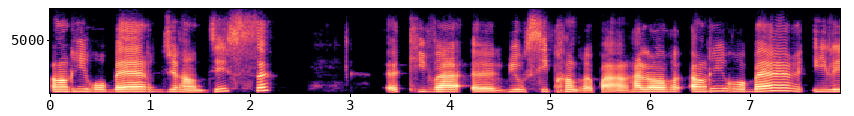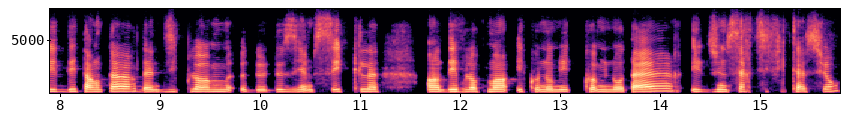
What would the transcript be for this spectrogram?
Henri Robert Durandis, qui va lui aussi prendre part. Alors, Henri Robert, il est détenteur d'un diplôme de deuxième cycle en développement économique communautaire et d'une certification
